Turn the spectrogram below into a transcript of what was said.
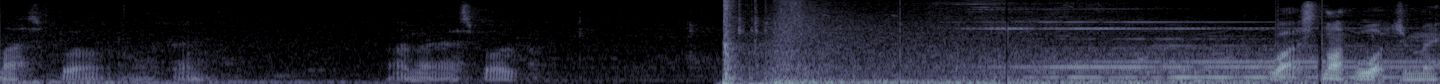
Mass boat, okay. I'm an S boat. Right, sniper watching me.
